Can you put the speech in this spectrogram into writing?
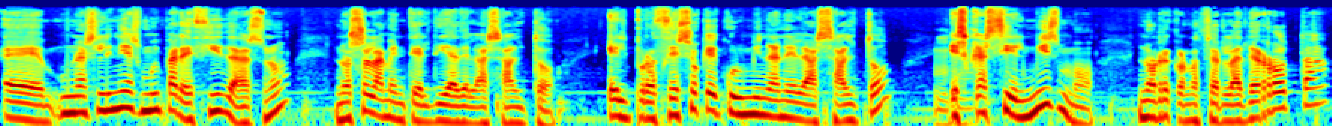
eh, unas líneas muy parecidas, ¿no? No solamente el día del asalto, el proceso que culmina en el asalto es casi el mismo. No reconocer la derrota,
